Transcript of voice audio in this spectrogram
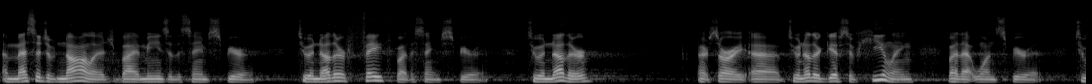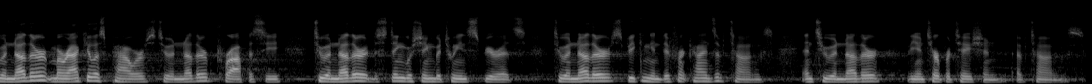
a message of knowledge by means of the same Spirit, to another, faith by the same Spirit, to another, or sorry, uh, to another, gifts of healing by that one Spirit, to another, miraculous powers, to another, prophecy, to another, distinguishing between spirits, to another, speaking in different kinds of tongues, and to another, the interpretation of tongues.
